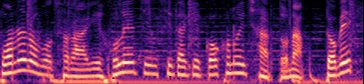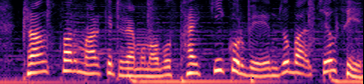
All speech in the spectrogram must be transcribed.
পনেরো বছর আগে হলে চেলসি তাকে কখনোই ছাড়তো না। তবে ট্রান্সফার মার্কেটের এমন অবস্থায় কি করবে এনজো বা চেলসি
